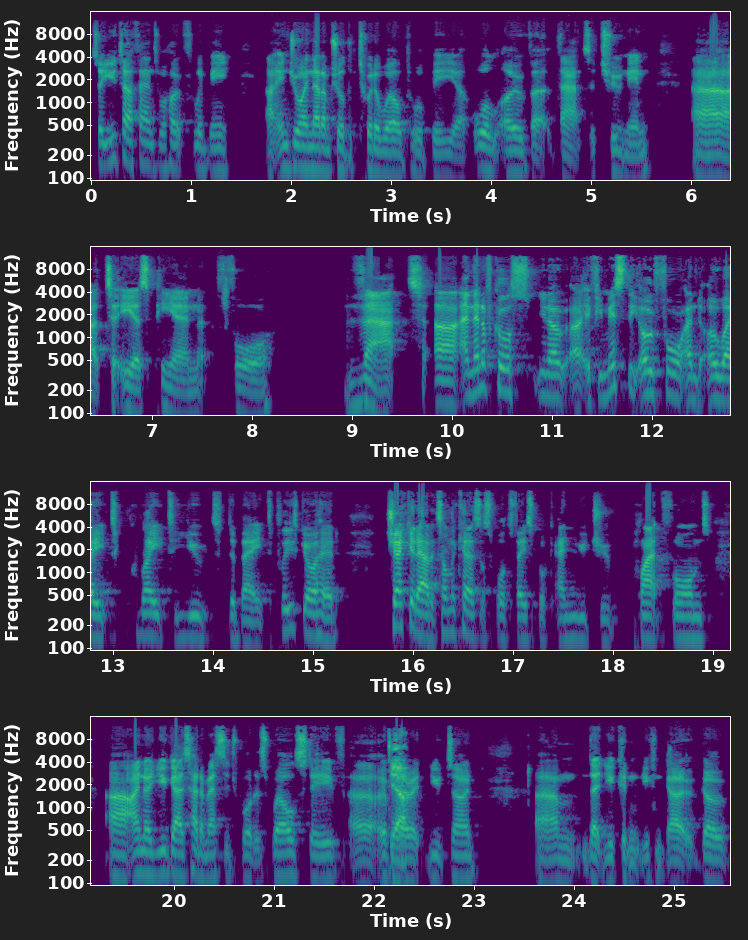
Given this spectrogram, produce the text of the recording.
so Utah fans will hopefully be uh, enjoying that. I'm sure the Twitter world will be uh, all over that. So tune in uh, to ESPN for that. Uh, and then, of course, you know, uh, if you missed the 04 and 08 Great Ute debate, please go ahead, check it out. It's on the KSL Sports Facebook and YouTube platforms. Uh, I know you guys had a message board as well, Steve, uh, over Yeah. there at Ute Zone um, that you can you can go go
